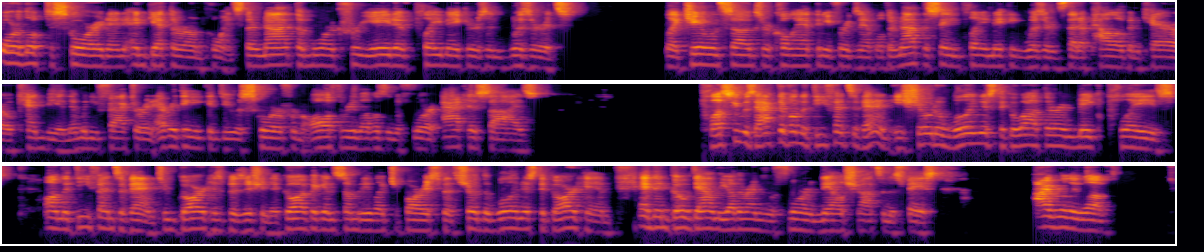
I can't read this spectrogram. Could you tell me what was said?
or look to score it and, and get their own points. They're not the more creative playmakers and wizards like Jalen Suggs or Cole Anthony, for example, they're not the same playmaking wizards that a Paolo Banchero can be. And then when you factor in everything he can do, a score from all three levels of the floor at his size. Plus, he was active on the defensive end. He showed a willingness to go out there and make plays on the defensive end to guard his position, to go up against somebody like Jabari Smith, showed the willingness to guard him and then go down the other end of the floor and nail shots in his face. I really loved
